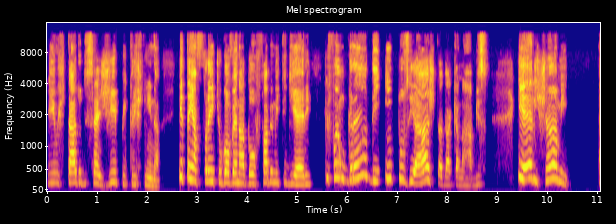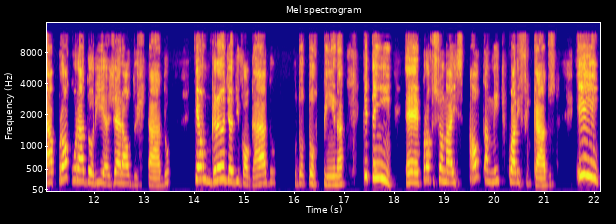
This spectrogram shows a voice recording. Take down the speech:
que o Estado de Sergipe, Cristina, que tem à frente o governador Fábio Mitidieri, que foi um grande entusiasta da cannabis, que ele chame a Procuradoria-Geral do Estado, que é um grande advogado, o doutor Pina, que tem é, profissionais altamente qualificados, e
